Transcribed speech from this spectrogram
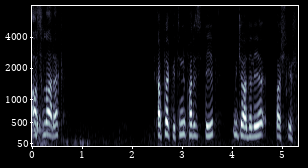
asılarak yaprak bitini parazitleyip mücadeleye başlıyor.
